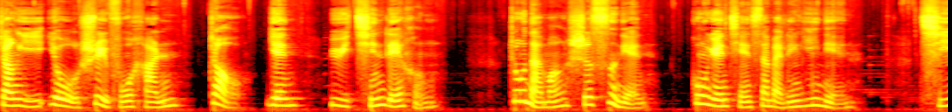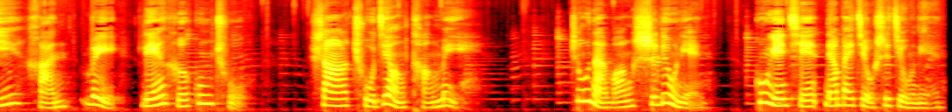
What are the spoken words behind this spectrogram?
张仪又说服韩、赵、燕与秦联横。周赧王十四年（公元前三百零一年），齐、韩、魏联合攻楚，杀楚将唐妹。周赧王十六年（公元前两百九十九年），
